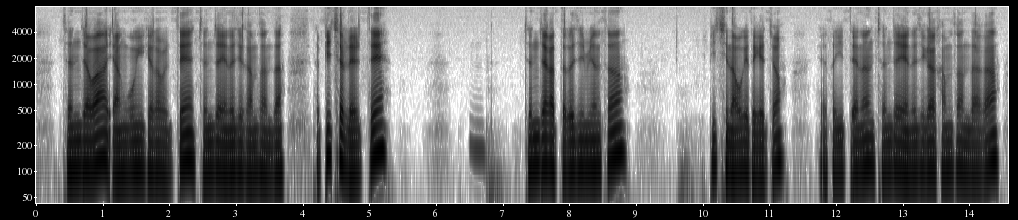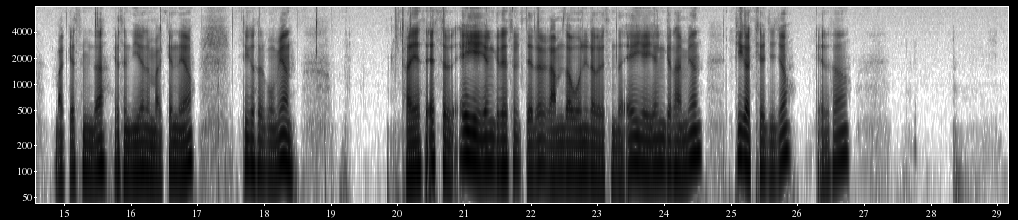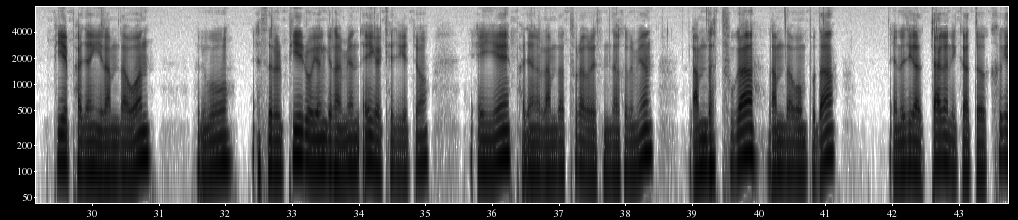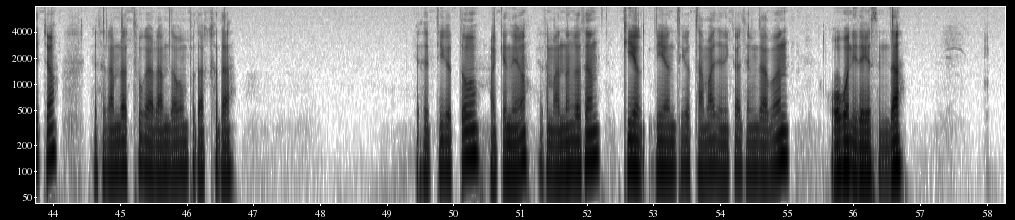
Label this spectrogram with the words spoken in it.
전자와 양공이 결합할 때 전자 에너지를 감소한다. 자, 빛을 낼 때 전자가 떨어지면서 빛이 나오게 되겠죠. 그래서 이때는 전자 에너지가 감소한다가 맞겠습니다. 그래서 니은은 맞겠네요. 이것을 보면 가에서 S를 A에 연결했을 때를 람다 1이라고 그랬습니다. A에 연결하면 B가 켜지죠. 그래서 B의 파장이 람다 1 그리고 S를 B로 연결하면 A가 켜지겠죠. A의 파장을 람다 2라고 그랬습니다. 그러면 람다 2가 람다 1보다 에너지가 작으니까 더 크겠죠. 그래서 람다 2가 람다 1보다 크다. 그래서 이것도 맞겠네요. 그래서 맞는 것은 기억, 니은, 디귿 다 맞으니까 정답은 5번이 되겠습니다.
